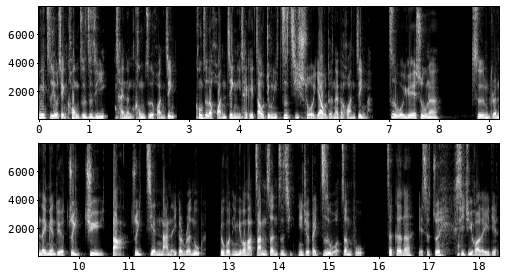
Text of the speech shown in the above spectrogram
因为只有先控制自己，才能控制环境。控制了环境，你才可以造就你自己所要的那个环境嘛。自我约束呢，是人类面对的最巨大、最艰难的一个任务。如果你没办法战胜自己，你就被自我征服。这个呢，也是最戏剧化的一点。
